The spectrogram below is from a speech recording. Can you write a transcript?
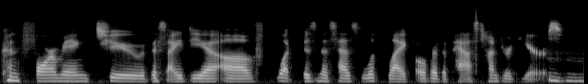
conforming to this idea of what business has looked like over the past hundred years. Mm-hmm.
